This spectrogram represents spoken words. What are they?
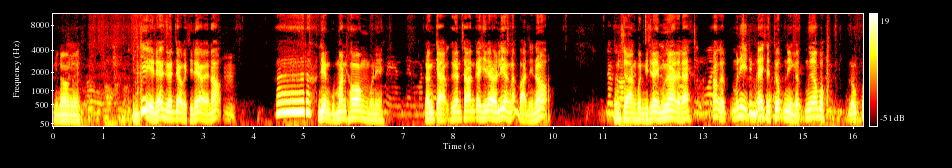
พี่น้องเอ้ยเป็นเจ้แล้วเฮือนเจ้าก็สิแล้วแหละเนาะอืมอ้าวเลี้ยงกุมารทองมื้อนี้แมนเรียกมันหลังจากเฮือนซานก็สิได้เลี้ยงแล้วบัดนี้เนาะ ทางสร้างเพิ่นก็สิได้เมื่อแล้วได้เฮาก็มื้อนี้จังได้สิจบนี่ก็เมื่อบ่ลบไป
